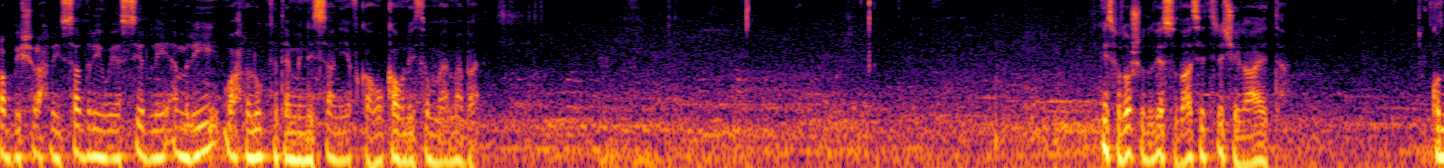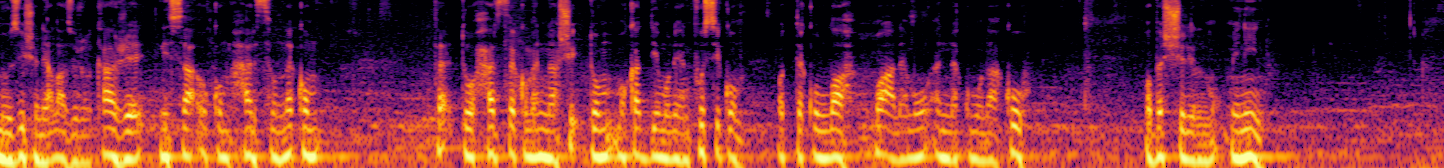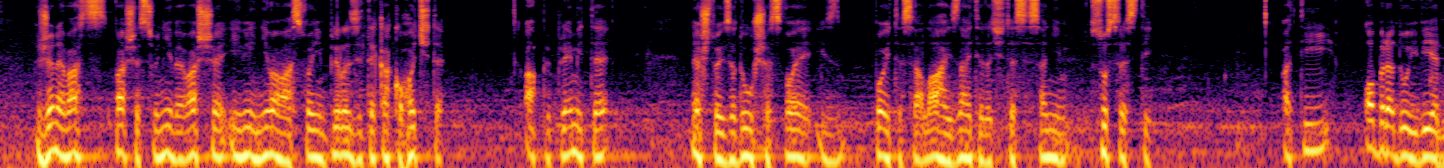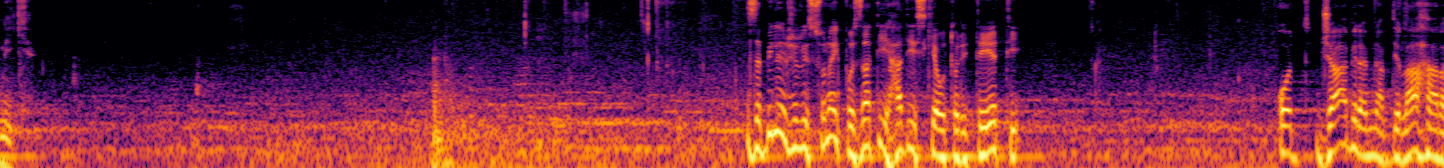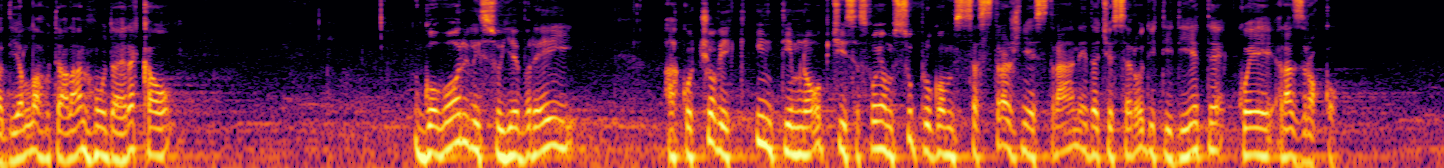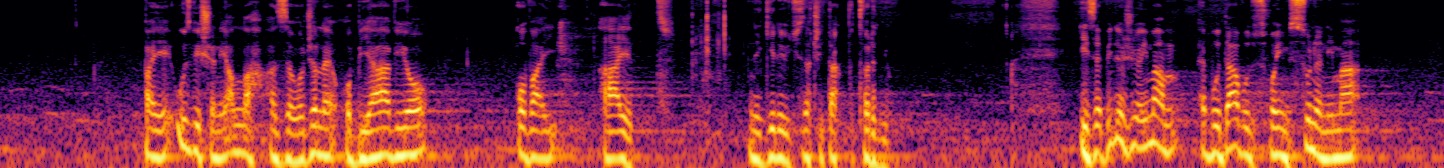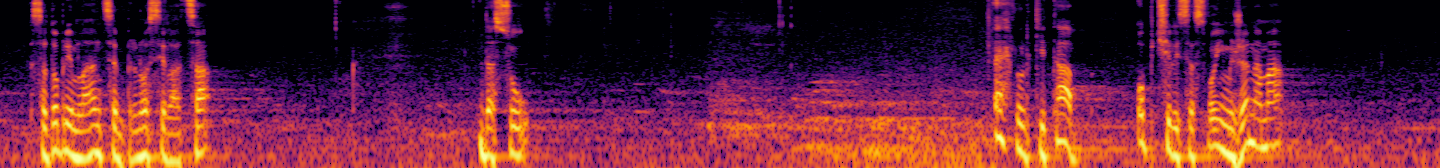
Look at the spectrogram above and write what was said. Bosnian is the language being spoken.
رب اشرح لي صدري ويسر لي أمري واحلل عقدة من لساني يفقه قولي ثم أما بعد Mi smo došli do 223. ajeta kome uzvišeni Allah zađer kaže nisa ukum harthun nekom fa'tu harthakum anna ši'tum mukaddimu li anfusikum ottaku Allah wa alamu annakum ulakuh obeširi mu'minin žene vas, vaše su njive vaše i vi njivama svojim prilazite kako hoćete a pripremite nešto iza duše svoje bojite se Allaha i znajte da ćete se sa njim susresti. A ti obradu i vjernike. Zabilježili su najpoznatiji hadijski autoriteti od Džabira ibn Abdillaha radijallahu ta'ala anhu da je rekao govorili su jevreji ako čovjek intimno opći sa svojom suprugom sa stražnje strane da će se roditi dijete koje je razroko. Pa je uzvišeni Allah azza objavio ovaj ajet negirajući znači takvu tvrdnju. I zabilježio imam Ebu Davud svojim sunanima sa dobrim lancem prenosilaca da su Ehlul Kitab općili sa svojim ženama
